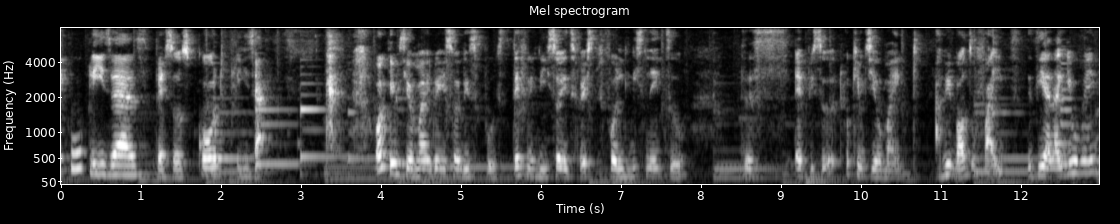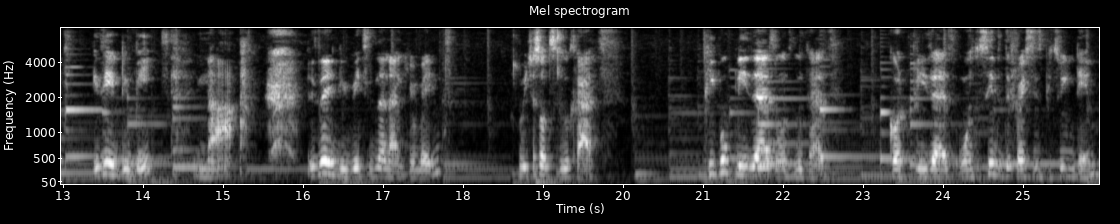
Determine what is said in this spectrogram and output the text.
people pleasers versus God pleasers. what came to your mind when you saw this post? Definitely you saw it first before listening to this episode. What came to your mind? Are we about to fight? Is it an argument? Is it a debate? Nah, it's not a debate, it's not an argument. We just want to look at people pleasers, want to look at God pleasers, want to see the differences between them,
